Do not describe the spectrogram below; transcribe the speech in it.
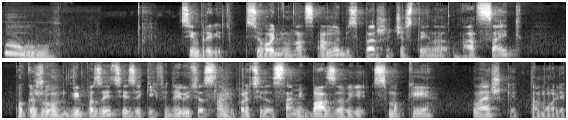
Фу. Всім привіт! Сьогодні у нас Anubis, перша частина, а сайт. Покажу вам дві позиції, з яких віддаються самі прості та самі базові смоки, флешки та молі.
